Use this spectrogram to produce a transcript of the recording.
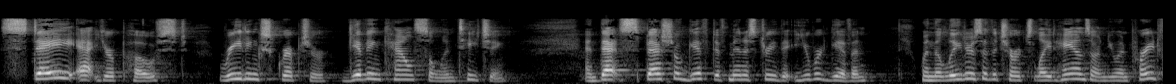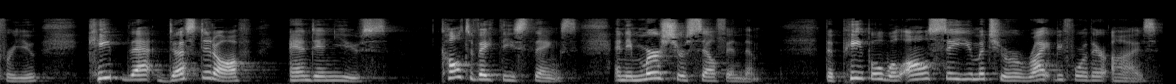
Stay at your post, reading scripture, giving counsel, and teaching. And that special gift of ministry that you were given when the leaders of the church laid hands on you and prayed for you, keep that dusted off and in use. Cultivate these things and immerse yourself in them. The people will all see you mature right before their eyes.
